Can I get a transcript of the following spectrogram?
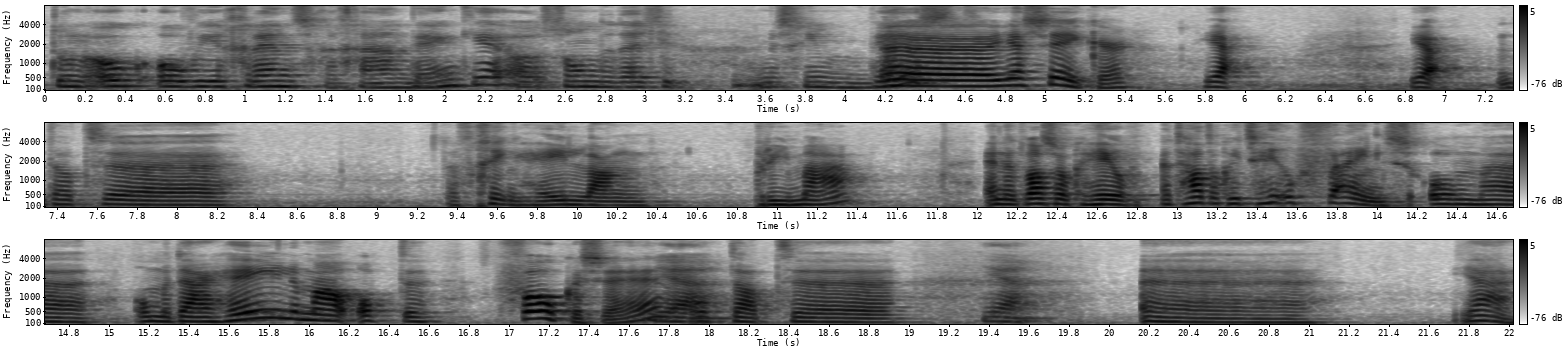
toen ook over je grens gegaan, denk je? Zonder dat je het misschien wist? Jazeker, ja. Ja, dat, dat ging heel lang prima. En het, was ook heel, het had ook iets heel fijns om, uh, om me daar helemaal op te focussen. Hè? Ja. Op dat... ja. ja,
